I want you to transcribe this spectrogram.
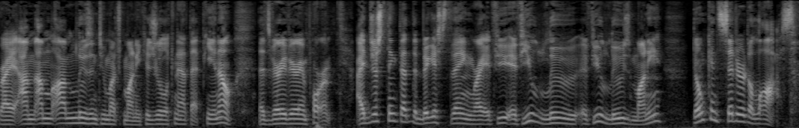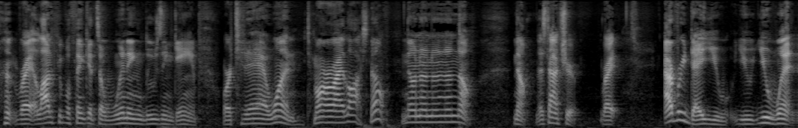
right? I'm I'm I'm losing too much money because you're looking at that P and L. That's very very important. I just think that the biggest thing, right? If you if you lose if you lose money, don't consider it a loss, right? A lot of people think it's a winning losing game. Or today I won, tomorrow I lost. No, no, no, no, no, no, no. That's not true, right? every day you you you win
